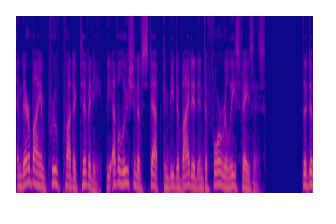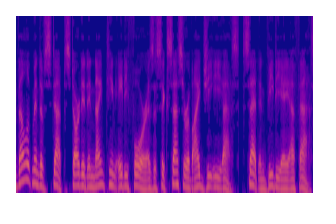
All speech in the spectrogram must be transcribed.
and thereby improve productivity. The evolution of STEP can be divided into four release phases. The development of STEP started in 1984 as a successor of IGES, SET and VDAFS.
